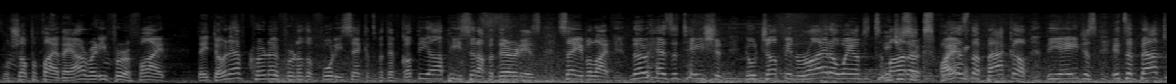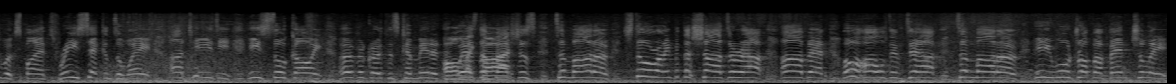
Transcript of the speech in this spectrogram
well, Shopify, they are ready for a fight. They don't have Chrono for another 40 seconds, but they've got the RP set up, and there it is. Saberlight, no hesitation. He'll jump in right away onto Tomato. Where's the backup? The Aegis, it's about to expire. Three seconds away. Arteezy, he's still going. Overgrowth is committed. Oh my Where's the bashes? Tomato, still running, but the shards are out. Abed, will hold him down. Tomato, he will drop eventually.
